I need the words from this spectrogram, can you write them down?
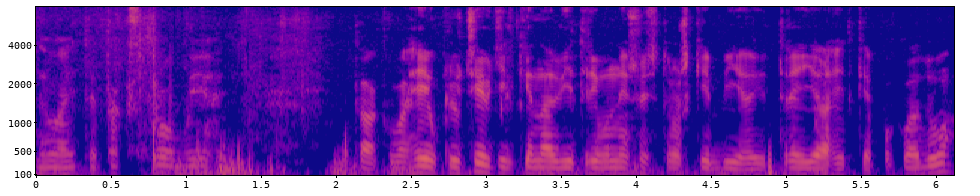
давайте так спробую. Так, ваги включив, тільки на вітрі вони щось трошки бігають. Три ягідки покладу.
